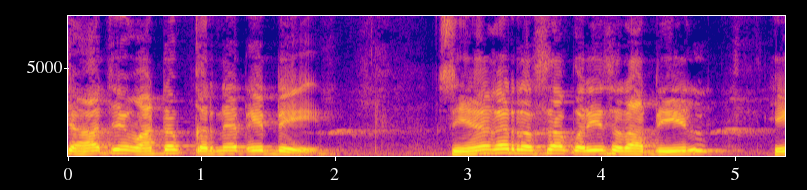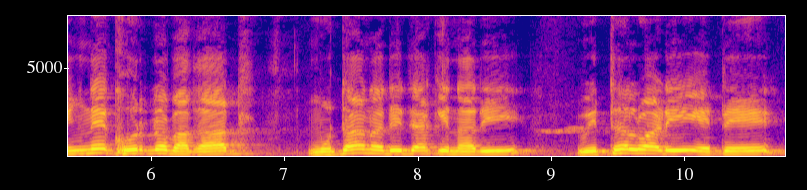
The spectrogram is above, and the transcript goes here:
चहाचे वाटप करण्यात येते. सिंहगड रस्ता परिसरातील हिंगणे खुर्द भागात मुठा नदीच्या किनारी विठ्ठलवाडी येथे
